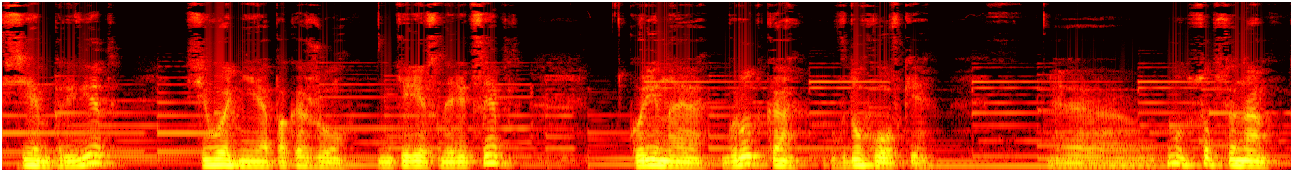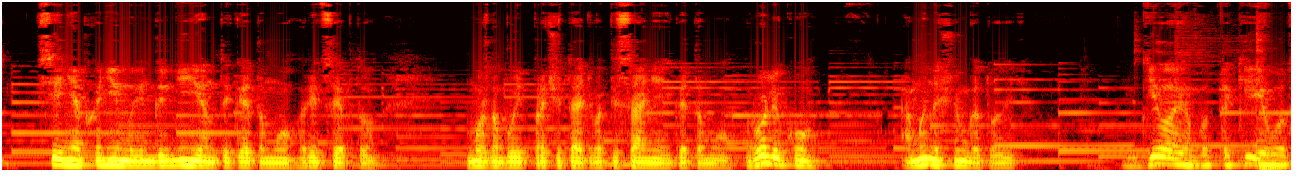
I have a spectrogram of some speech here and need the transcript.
Всем привет! Сегодня я покажу интересный рецепт куриная грудка в духовке. Э, ну, собственно, все необходимые ингредиенты к этому рецепту можно будет прочитать в описании к этому ролику, а мы начнем готовить. Делаем вот такие вот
